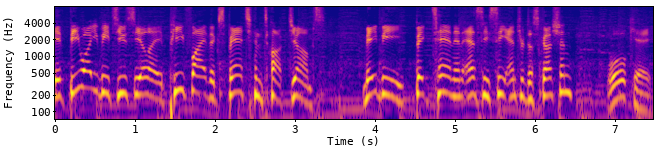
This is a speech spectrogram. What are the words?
if BYU beats UCLA, P5 expansion talk jumps. Maybe Big Ten and SEC enter discussion? Okay,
